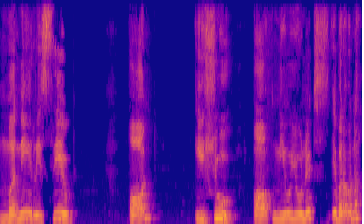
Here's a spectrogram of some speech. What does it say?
money received on issue of new units. ये बराबर ना?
